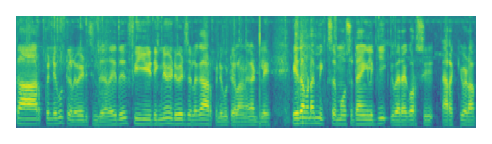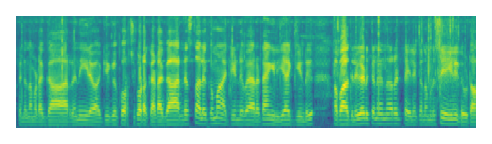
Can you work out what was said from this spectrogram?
കാർപ്പിന്റെ കുട്ടികൾ മേടിച്ചിട്ടുണ്ട്. അതായത് ഫീഡിങ്ങിന് വേണ്ടി മേടിച്ചിട്ടുള്ള കാർപ്പിന്റെ കുട്ടികളാണ്. കണ്ടില്ലേ? ഇത് നമ്മുടെ മിക്സർ മോസ് ടാങ്കിലേക്ക് ഇവരെ കുറച്ച് ഇറക്കി വിടാം. പിന്നെ നമ്മുടെ ഗാറിന് നീലവാക്കിയൊക്കെ കുറച്ച് കൊടുക്കട്ടെ ഗാറിന്റെ സ്ഥലമൊക്കെ മാറ്റിയിട്ടുണ്ട്. വേറെ ടാങ്കിലേക്ക് ആക്കിയിട്ടുണ്ട്. അപ്പോൾ അതിൽ കിടക്കണമെന്ന റിട്ടൈലൊക്കെ നമ്മൾ സെയിൽ ചെയ്തു കേട്ടോ.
